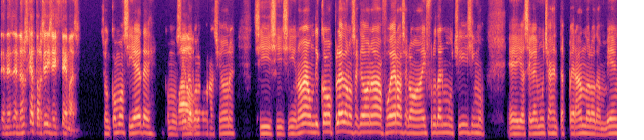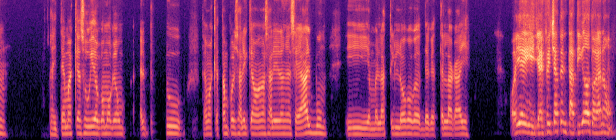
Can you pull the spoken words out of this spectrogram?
en, esos 14, 16 temas? Son como siete, como siete colaboraciones. Sí, sí, sí. No, es un disco completo, no se quedó nada afuera, se lo van a disfrutar muchísimo. Eh, yo sé que hay mucha gente esperándolo también. Hay temas que he subido como que un, el temas que están por salir, que van a salir en ese álbum. Y en verdad estoy loco de que esté en la calle. Oye, ¿y ya hay fecha tentativa o todavía no?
